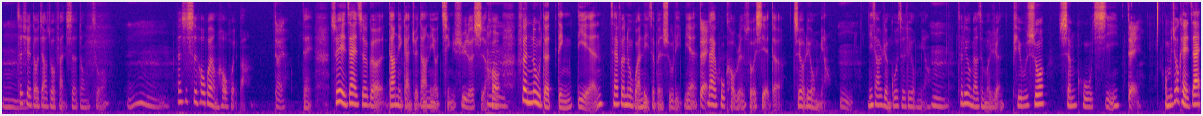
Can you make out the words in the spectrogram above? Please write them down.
嗯，这些都叫做反射动作。嗯，但是事后会很后悔吧？对对，所以在这个当你感觉到你有情绪的时候，愤怒的顶点，在《愤怒管理》这本书里面，对赖户口人所写的只有六秒。嗯，你只要忍过这六秒，嗯，这六秒怎么忍？比如说深呼吸，对，我们就可以在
